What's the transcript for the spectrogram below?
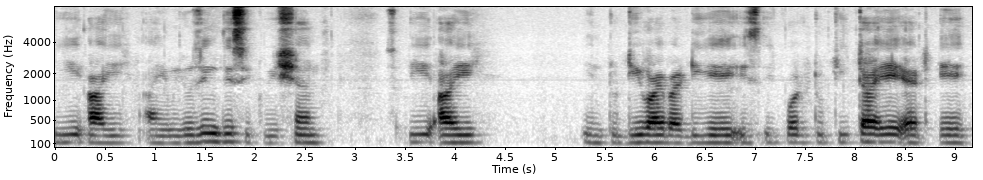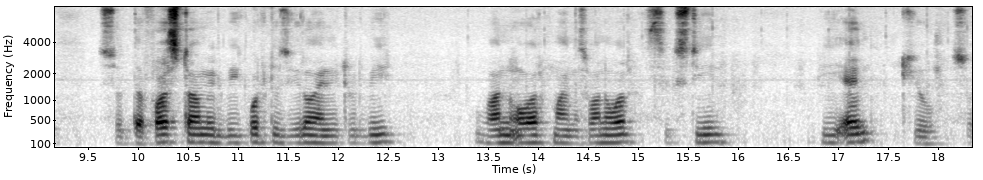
ei i. Am using this equation. So ei into dy by dA is equal to theta a at a. So the first term will be equal to 0 and it will be 1 over minus 1 over 16 pl cube so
